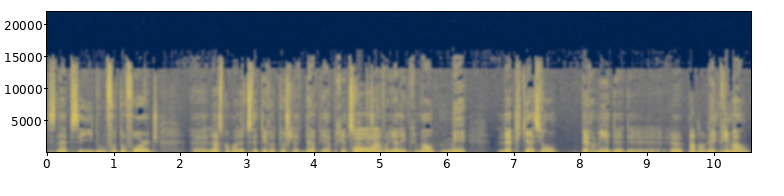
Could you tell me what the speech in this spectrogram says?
Snapseed ou PhotoForge, euh, là, à ce moment-là, tu fais tes retouches là-dedans, puis après, tu vas Oh, les ouais. envoyer à l'imprimante. Mais l'application permet de... de euh, pardon, l'imprimante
